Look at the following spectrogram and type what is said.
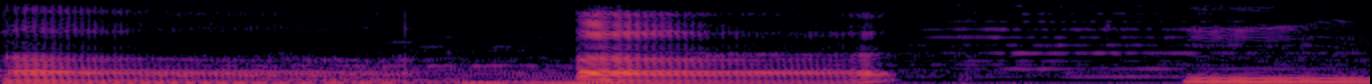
Uh. Uh. Hmm.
